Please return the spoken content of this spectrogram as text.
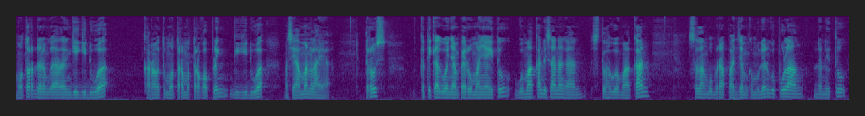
Motor dalam keadaan gigi 2 karena itu motor-motor kopling gigi 2 masih aman lah ya. Terus ketika gue nyampe rumahnya itu gue makan di sana kan. Setelah gue makan selang beberapa jam kemudian gue pulang. Dan itu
